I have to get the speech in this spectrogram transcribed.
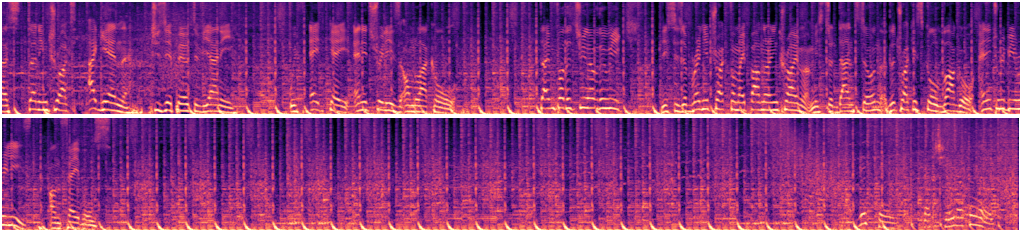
A stunning track again, Giuseppe Ottaviani with 8K and it's released on Black Hole. Time for the tune of the week. This is a brand new track from my partner in crime, Mr. Dan Stone. The track is called Vargo and it will be released on Fables. This is the tune of the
